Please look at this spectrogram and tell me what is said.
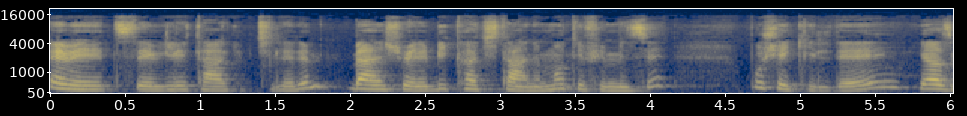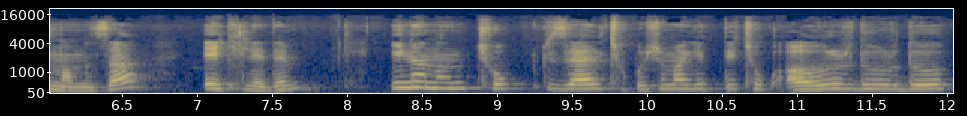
Evet sevgili takipçilerim ben şöyle birkaç tane motifimizi bu şekilde yazmamıza ekledim. İnanın çok güzel, çok hoşuma gitti. Çok ağır durdu.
